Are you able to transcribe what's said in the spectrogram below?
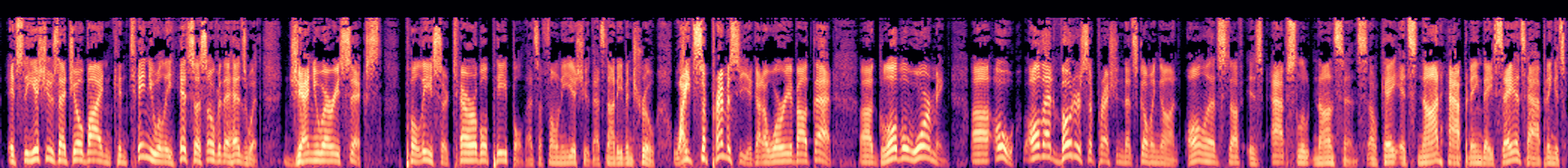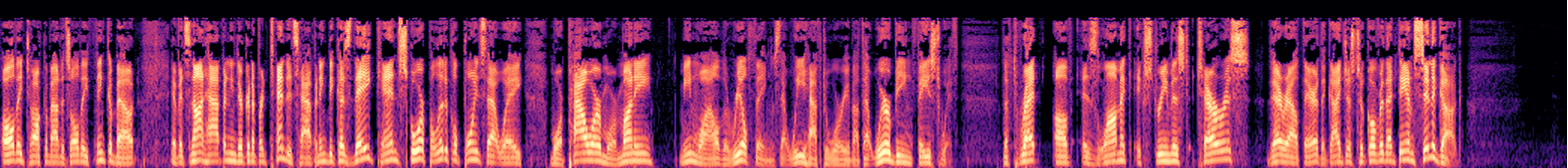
It's the issues that Joe Biden continually hits us over the heads with. January 6th, police are terrible people. That's a phony issue. That's not even true. White supremacy, you got to worry about that. Uh, global warming. Uh, oh, all that voter suppression that's going on. All that stuff is absolute nonsense. Okay, it's not happening. They say it's happening. It's all they talk about. It's all they think about. If it's not happening, they're going to pretend it's happening because they can score political points that way. More power, more money. Meanwhile, the real things that we have to worry about, that we're being faced with, the threat of Islamic extremist terrorists. They're out there. The guy just took over that damn synagogue.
